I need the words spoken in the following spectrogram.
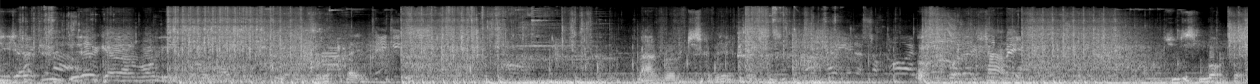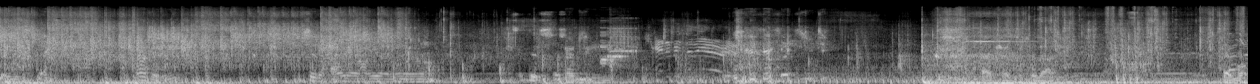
You don't go around walking. Man, bro, just a supply. What extra me? You just mocked it when you said. I didn't. You said, hi, hi, hi, hi, hi. This is I. Enemies in the area. you did. I tried to pull out. Hey, what?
